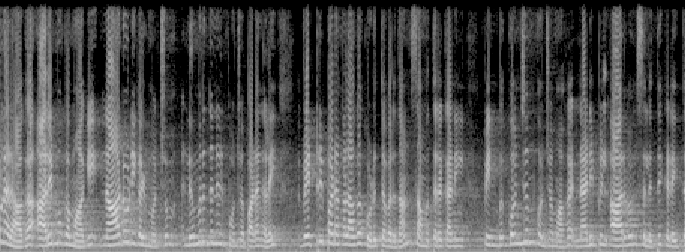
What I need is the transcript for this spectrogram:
இயக்குனராக அறிமுகமாகி நாடோடிகள் மற்றும் நிமிர்ந்தனில் போன்ற படங்களை வெற்றி படங்களாக கொடுத்தவர்தான் சமுத்திரகனி பின்பு கொஞ்சம் கொஞ்சமாக நடிப்பில் ஆர்வம் செலுத்தி கிடைத்த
